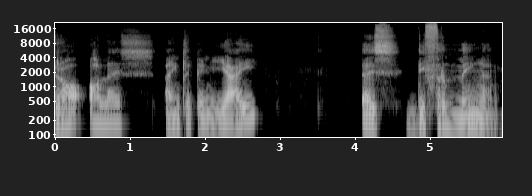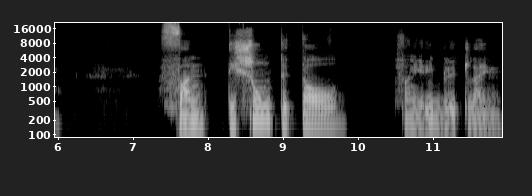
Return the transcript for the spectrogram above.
dra alles eintlik en jy is die vermenging van die som totaal van hierdie bloedlyn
